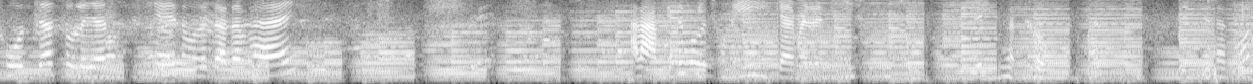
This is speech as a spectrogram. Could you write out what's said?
সোজা চলে যাচ্ছে তোমাদের দাদা ভাই আর আমি তো পিছনেই ক্যামেরা নিয়ে শুধু চলছি। দেখতে থাকুন।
